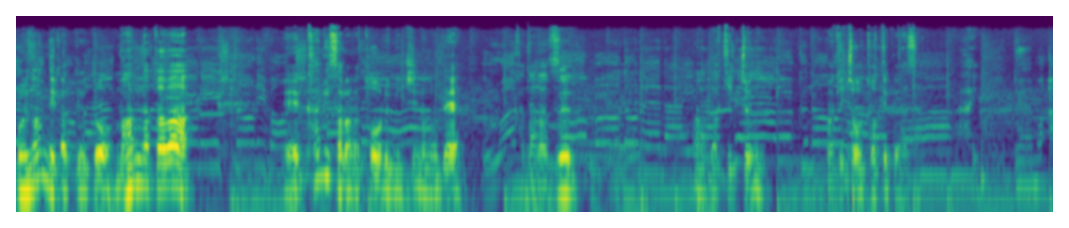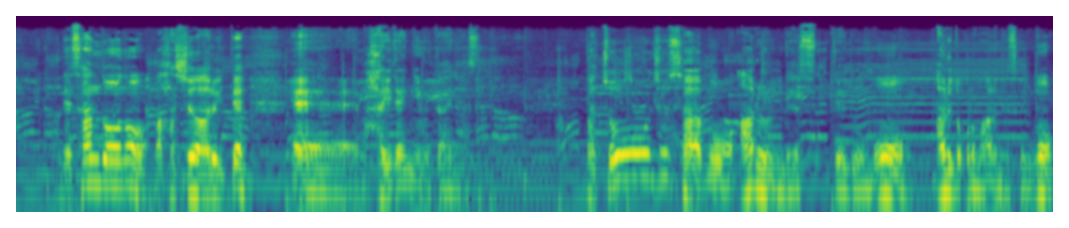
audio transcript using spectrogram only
これなんでかっていうと真ん中は、えー神様が通る道なので必ず、えーまあ、脇っちょに脇っちょを取ってくださ、い、で参道の、まあ、端を歩いて、えー拝殿に向かいます。まあ、長寿者もあるんですけどもあるところもあるんですけども、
